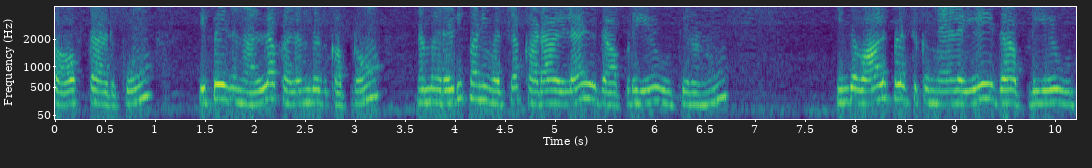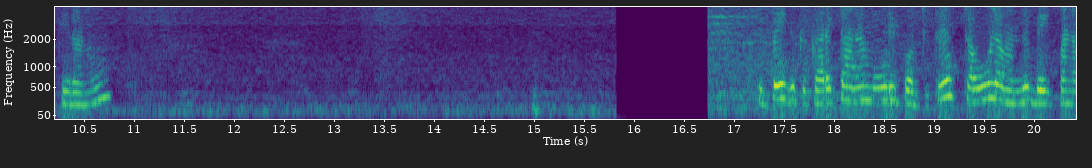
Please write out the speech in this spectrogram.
சாஃப்டா இருக்கும். இப்போ இது நல்லா கலந்ததுக்கு அப்புறம் நம்ம ரெடி பண்ணி வச்ச கடாயில இதை அப்படியே ஊத்திரணும். இந்த வாழைப்பழத்துக்கு மேலேயே இதை அப்படியே ஊத்திரணும் இப்போ இதுக்கு கரெக்டான மூடி போட்டுட்டு ஸ்டவ்ல வந்து பேக் பண்ண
